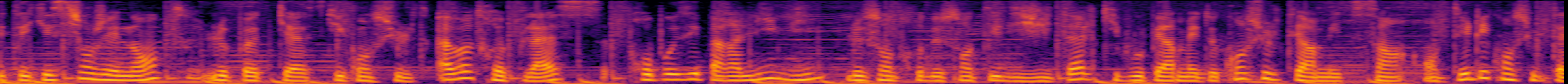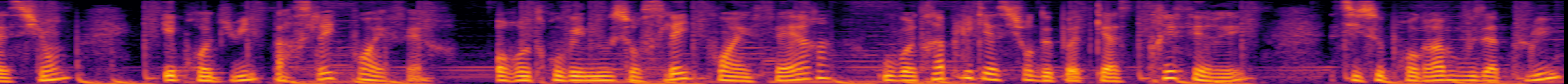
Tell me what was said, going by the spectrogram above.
C'était Question Gênante, le podcast qui consulte à votre place, proposé par Livy, le centre de santé digital qui vous permet de consulter un médecin en téléconsultation et produit par Slate.fr. Retrouvez-nous sur Slate.fr ou votre application de podcast préférée. Si ce programme vous a plu,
